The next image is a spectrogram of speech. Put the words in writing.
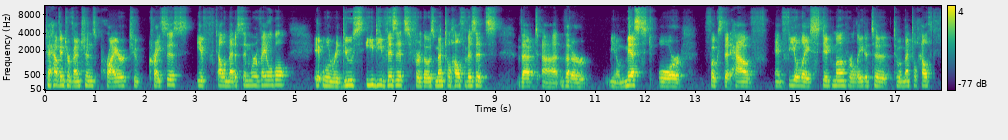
to have interventions prior to crisis if telemedicine were available. It will reduce ED visits for those mental health visits that uh, that are you know missed or folks that have and feel a stigma related to to a mental health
